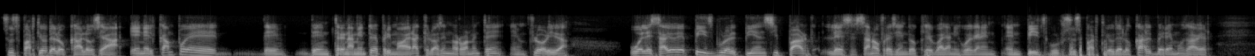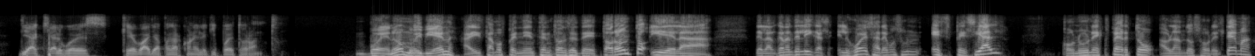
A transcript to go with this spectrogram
sus partidos de local, o sea, en el campo de, entrenamiento de primavera que lo hacen normalmente en Florida, o el estadio de Pittsburgh, el PNC Park, les están ofreciendo que vayan y jueguen en, en Pittsburgh sus partidos de local. Veremos a ver de aquí al jueves qué vaya a pasar con el equipo de Toronto. Bueno, muy bien. Ahí estamos pendientes entonces de Toronto y de, la, de las grandes ligas. El jueves haremos un especial con un experto hablando sobre el tema,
